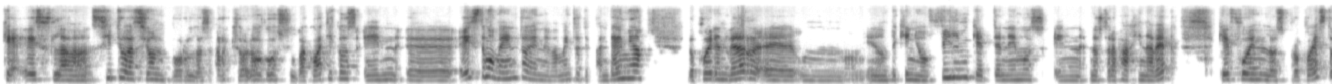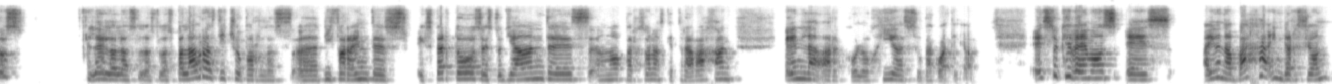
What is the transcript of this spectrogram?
que es la situación por los arqueólogos subacuáticos en eh, este momento, en el momento de pandemia. Lo pueden ver eh, en un pequeño film que tenemos en nuestra página web, que fueron los propuestos las palabras dicho por los eh, diferentes expertos, estudiantes, ¿no? personas que trabajan en la arqueología subacuática. Esto que vemos es, hay una baja inversión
